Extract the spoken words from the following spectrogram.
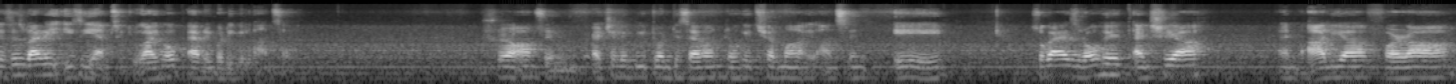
This is very easy MCQ. I hope everybody will answer. Shreya answering HLA B27, Rohit Sharma answering A. So guys, Rohit and Shreya and Alia, Farah,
